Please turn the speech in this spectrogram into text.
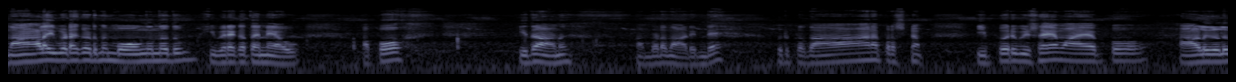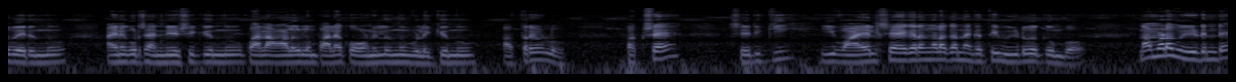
നാളെ ഇവിടെ കിടന്ന് മോങ്ങുന്നതും ഇവരൊക്കെ തന്നെയാവും. അപ്പോൾ ഇതാണ് നമ്മുടെ നാടിന്റെ ഒരു പ്രധാന പ്രശ്നം. ഇപ്പോൾ ഒരു വിഷയമായപ്പോൾ ആളുകൾ വരുന്നു അതിനെക്കുറിച്ച് അന്വേഷിക്കുന്നു പല ആളുകളും പല കോണിൽ നിന്നും വിളിക്കുന്നു അത്രയേ ഉള്ളൂ. പക്ഷേ ശരിക്ക് ഈ വയൽ ശേഖരങ്ങളൊക്കെ നികത്തി വീട് വെക്കുമ്പോൾ നമ്മുടെ വീടിന്റെ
